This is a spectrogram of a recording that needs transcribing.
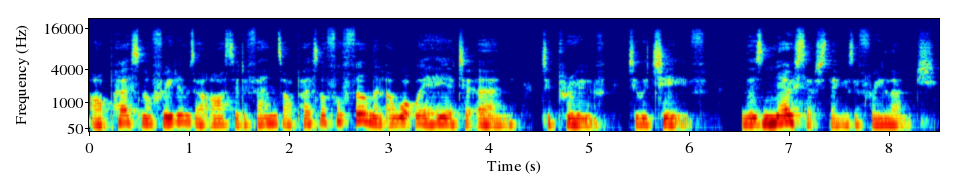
Our personal freedoms are ours to defend. Our personal fulfillment are what we're here to earn, to prove, to achieve. And there's no such thing as a free lunch.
